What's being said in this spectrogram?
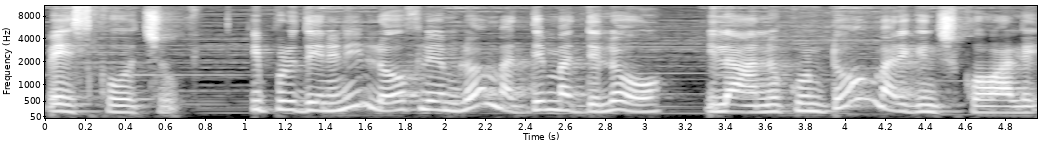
వేసుకోవచ్చు. ఇప్పుడు దీనిని లో ఫ్లేమ్లో మధ్య మధ్యలో ఇలా అనుకుంటూ మరిగించుకోవాలి.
